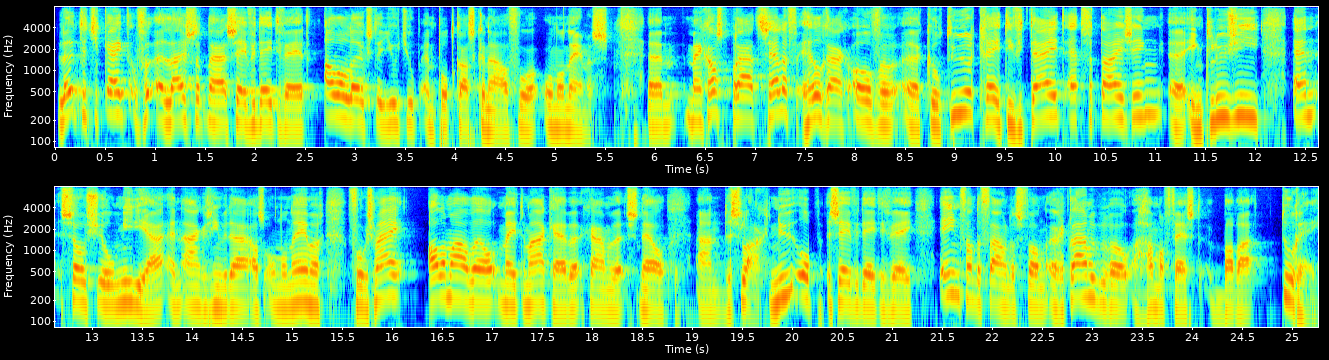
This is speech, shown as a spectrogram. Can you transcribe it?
Leuk dat je kijkt of eh, luistert naar CVD TV, het allerleukste YouTube- en podcastkanaal voor ondernemers. Um, mijn gast praat zelf heel graag over uh, cultuur, creativiteit, advertising, uh, inclusie en social media. En aangezien we daar als ondernemer volgens mij allemaal wel mee te maken hebben, gaan we snel aan de slag. Nu op CVD TV, een van de founders van reclamebureau Hammerfest, Baba Touré.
